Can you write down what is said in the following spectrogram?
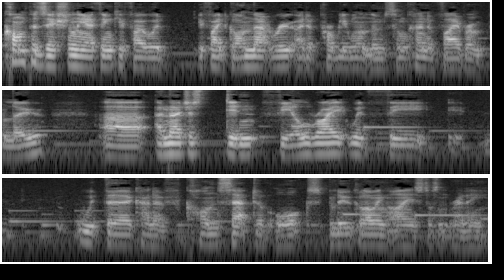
compositionally, I think if I would if I'd gone that route, I'd probably want them some kind of vibrant blue, uh, and that just didn't feel right with the with the kind of concept of orcs. Blue glowing eyes doesn't really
